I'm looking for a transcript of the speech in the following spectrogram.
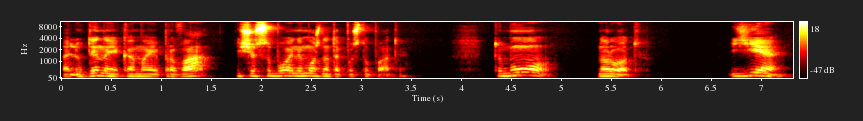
а людина, яка має права, і що з собою не можна так поступати. Тому, народ, є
